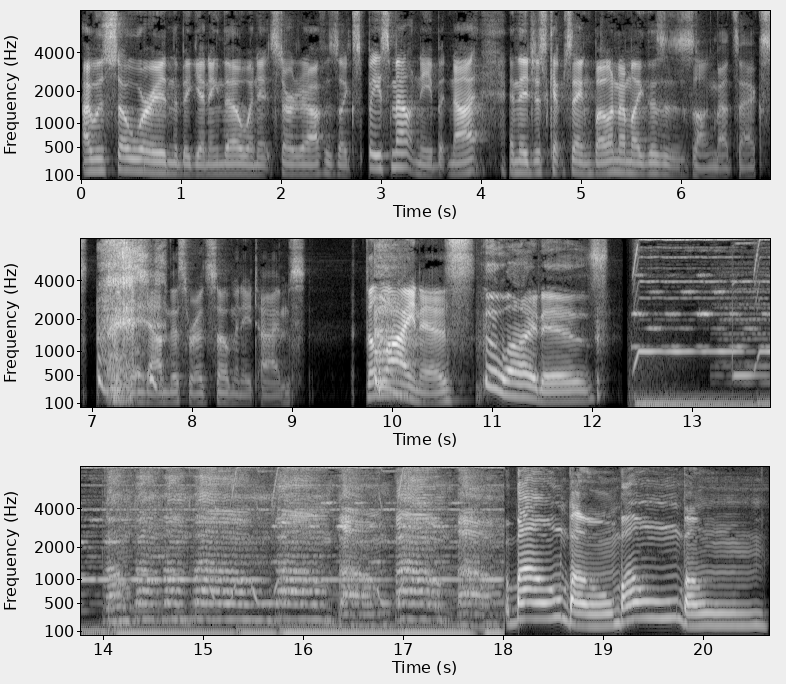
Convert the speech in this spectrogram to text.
I was so worried in the beginning though when it started off as like Space Mountainy, but not, and they just kept saying bone. I'm like, this is a song about sex. We've been down this road so many times. The line is, The line is. Boom, boom, boom, boom. Boom.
